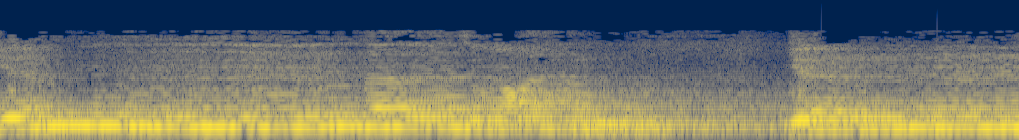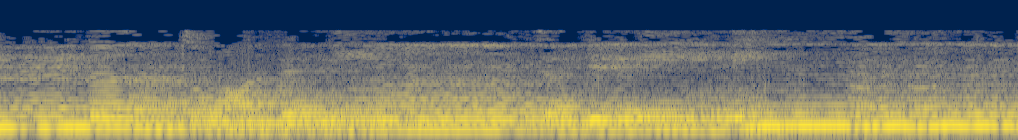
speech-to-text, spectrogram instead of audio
جنات عدن. جنات عدن تجري من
